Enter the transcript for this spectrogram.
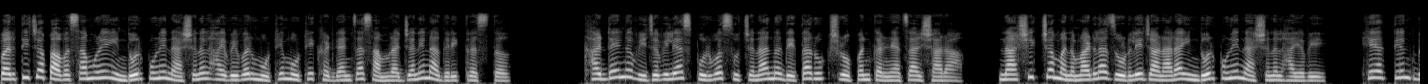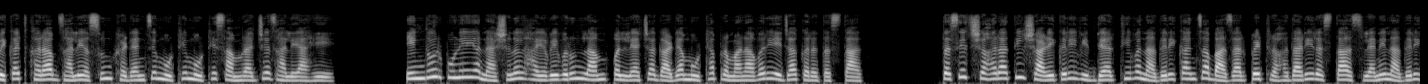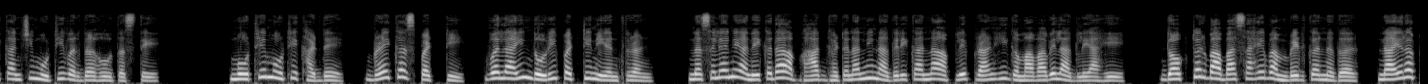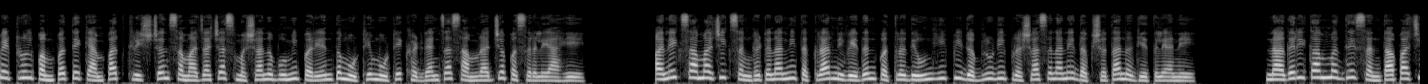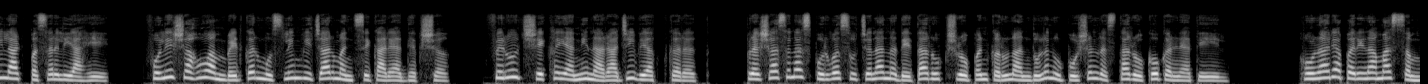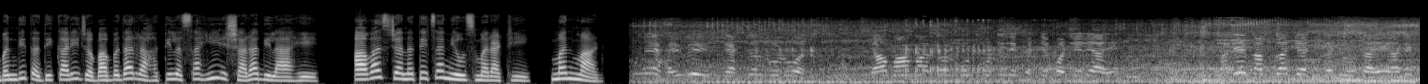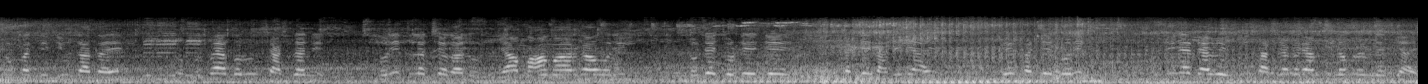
परतीच्या पावसामुळे इंदोर पुणे नॅशनल हायवेवर मोठे मोठे खड्ड्यांचा साम्राज्याने नागरिक त्रस्त खड्डे विजविल्यास पूर्वसूचना न देता वृक्षरोपण करण्याचा इशारा. नाशिकच्या मनमाडला जोडले जाणारा इंदोर पुणे नॅशनल हायवे हे अत्यंत बिकट खराब झाले असून खड्ड्यांचे मोठे मोठे साम्राज्य झाले आहे. इंदोर पुणे या नॅशनल हायवेवरून लांब पल्ल्याच्या गाड्या मोठ्या प्रमाणावर ये जा करत असतात. तसेच शहरातील शाळेकरी विद्यार्थी व नागरिकांचा बाजारपेठ रहदारी रस्ता असल्याने नागरिकांची मोठी वर्दळ होत असते. मोठे मोठे खड्डे ब्रेकर्स पट्टी व लाईन दोरी पट्टी नियंत्रण नसल्याने अनेकदा अपघात घटनांनी नागरिकांना आपले प्राणही गमावावे लागले आहे. Doctor Babasaheb Ambedkar Nagar Nayara petrol pump ते कॅम्पात ख्रिश्चन समाजाच्या स्मशानभूमीपर्यंत मोठे मोठे खड्ड्यांचा साम्राज्य पसरले आहे. अनेक सामाजिक संघटनांनी तक्रार निवेदन पत्र देऊनही पीडब्ल्यूडी प्रशासनाने दक्षता न घेतल्याने नागरिकांमध्ये संतापाची लाट पसरली आहे. फुले शाहू आंबेडकर मुस्लिम विचार मंचचे कार्याध्यक्ष फिरोज शेख यांनी नाराजी व्यक्त करत प्रशासनास पूर्वसूचना न देता वृक्षरोपण करून आंदोलन उपोषण रस्ता रोको करण्यात येईल. होणाऱ्या परिणामास संबंधित अधिकारी जबाबदार राहतील असाही इशारा दिला आहे. आवाज जनतेचा न्यूज मराठी मनमाड. नॅशनल रोडवर या महामार्गावर मोठमोठे खड्डे पडलेले आहेत. अनेक अपघात या ठिकाणी होत आहे अनेक लोकांचे जीव जात आहे. कृपया करून शासनाने त्वरित लक्ष घालून या महामार्गावरील छोटे छोटे जे खड्डे झालेले आहेत ते खड्डे त्वरित बुजविण्यात यावे ही शासनाकडे आमची नम्र विनंती आहे.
